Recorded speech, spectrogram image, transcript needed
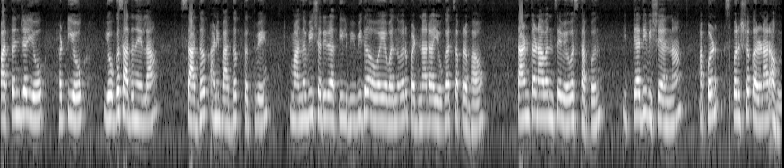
पातंजल योग हटयोग योगसाधनेला साधक आणि बाधक तत्वे मानवी शरीरातील विविध अवयवांवर पडणारा योगाचा प्रभाव ताणतणावांचे व्यवस्थापन इत्यादी विषयांना आपण स्पर्श करणार आहोत.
